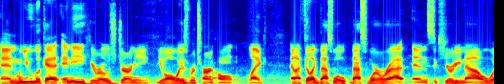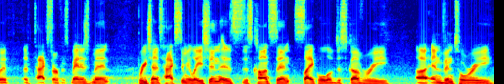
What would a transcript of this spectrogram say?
And when you look at any hero's journey, you always return home. Like and I feel like that's what that's where we're at in security now with attack surface management, breach and attack simulation is this constant cycle of discovery, uh, inventory,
